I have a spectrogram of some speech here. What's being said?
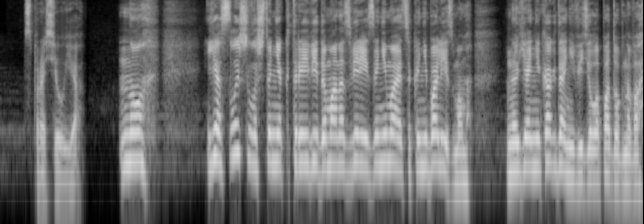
— спросил я. «Но я слышала, что некоторые виды манозверей занимаются каннибализмом, но я никогда не видела подобного.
